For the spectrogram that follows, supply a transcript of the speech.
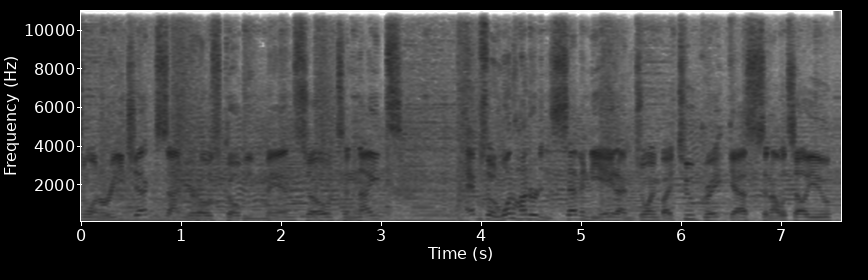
Division One Rejects. I'm your host, Kobe Manso. Tonight, episode 178, I'm joined by two great guests, and I will tell you,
